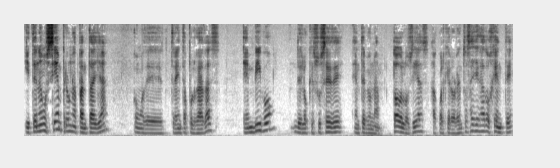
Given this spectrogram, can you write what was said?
y tenemos siempre una pantalla como de 30 pulgadas, en vivo de lo que sucede en TV UNAM, todos los días, a cualquier hora. Entonces ha llegado gente,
